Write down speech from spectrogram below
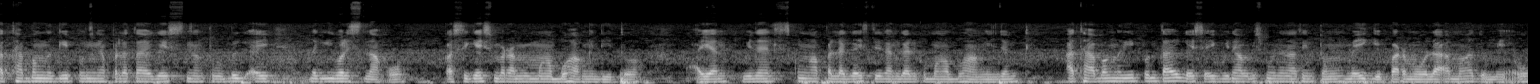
At habang nag-ipon nga pala tayo guys ng tubig ay nag-iwalis na ako. Kasi guys maraming mga buhangin dito. Ayan, winalis ko nga pala guys, tinanggal ko mga buhangin dyan. At habang nag-ipon tayo guys ay winawalis muna natin tong maigi para mawala ang mga dumi o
